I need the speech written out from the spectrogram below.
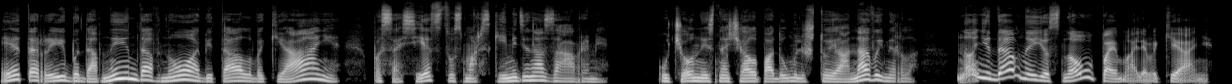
Эта рыба давным-давно обитала в океане по соседству с морскими динозаврами. Ученые сначала подумали, что и она вымерла, но недавно ее снова поймали в океане.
